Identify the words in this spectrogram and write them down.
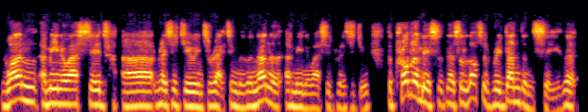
one amino acid uh, residue interacting with another amino acid residue. The problem is that there's a lot of redundancy that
